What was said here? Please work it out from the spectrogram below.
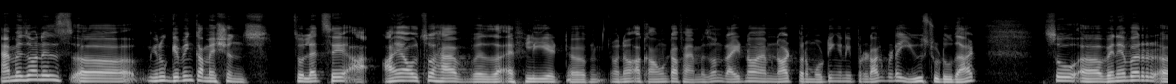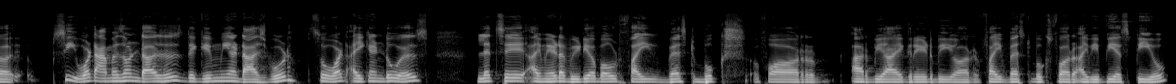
Amazon is you know giving commissions. So let's say I also have the affiliate um, you know account of Amazon. Right now I'm not promoting any product, but I used to do that. So uh, whenever uh, see what Amazon does is they give me a dashboard. So what I can do is let's say I made a video about five best books for RBI grade B or five best books for IBPS PO.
